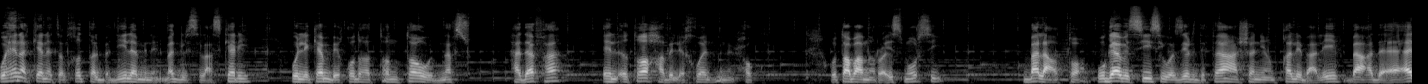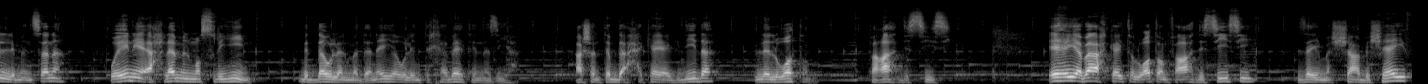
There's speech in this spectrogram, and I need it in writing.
وهنا كانت الخطة البديلة من المجلس العسكري واللي كان بيقودها الطنطاوي بنفسه هدفها الإطاحة بالإخوان من الحكم. وطبعا الرئيس مرسي بلع الطعم وجاب السيسي وزير دفاع عشان ينقلب عليه بعد أقل من سنة وينهي أحلام المصريين بالدولة المدنية والانتخابات النزيهة عشان تبدأ حكاية جديدة للوطن في عهد السيسي. إيه هي بقى حكاية الوطن في عهد السيسي؟ زي ما الشعب شايف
